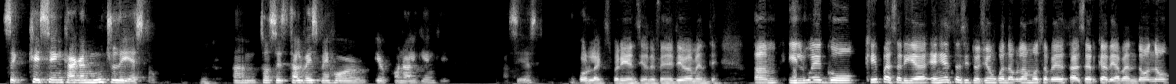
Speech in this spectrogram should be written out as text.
se, que se encargan mucho de esto. entonces, tal vez mejor ir con alguien que hace esto por la experiencia, definitivamente. y luego, ¿qué pasaría en esta situación cuando hablamos acerca de abandono?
